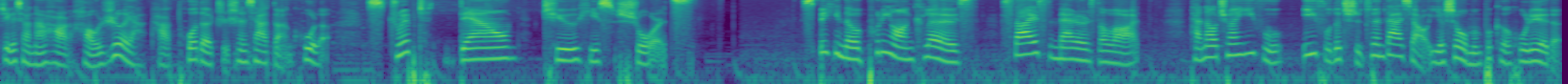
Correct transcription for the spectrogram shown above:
这个小男孩好热呀，他脱的只剩下短裤了。Stripped down to his shorts. Speaking of putting on clothes, size matters a lot. 谈到穿衣服，衣服的尺寸大小也是我们不可忽略的。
